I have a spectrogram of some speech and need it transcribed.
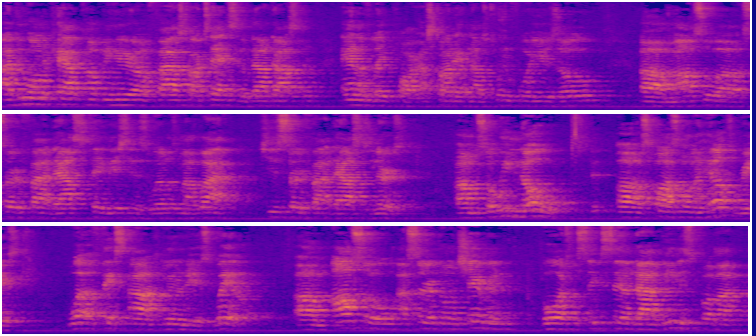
I do own a cab company here, a five-star taxi of Valdosta and of Lake Park. I started when I was 24 years old. Um, I'm also a certified dialysis technician as well as my wife. She's a certified dialysis nurse. Um, so we know, uh, as far as on the health risk, what affects our community as well. Um, also, I served on chairman board for sickle cell diabetes for my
